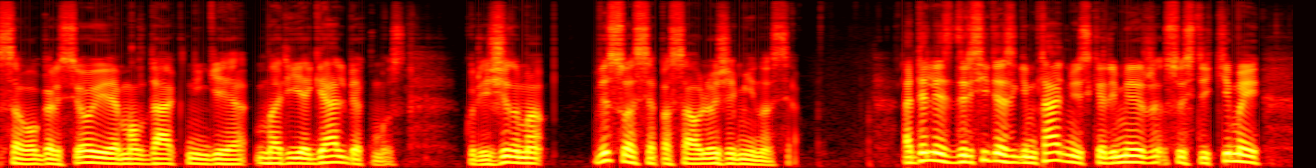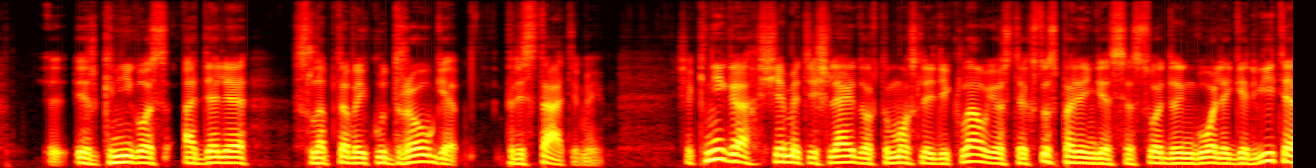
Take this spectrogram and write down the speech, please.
savo garsiojoje maldaknygėje Marija gelbėk mus, kuri žinoma visuose pasaulio žemynuose. Adelės Dirsytės gimtadieniui skiriami ir sustikimai ir knygos Adelė slapta vaikų draugė pristatymai. Šią knygą šiemet išleido Artumos leidikla, jos tekstus parengė sesuo Denguolė Gervytė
